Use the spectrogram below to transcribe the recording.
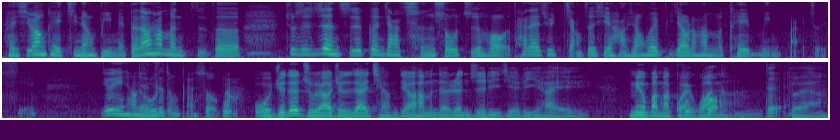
很希望可以尽量避免，等到他们指的，就是认知更加成熟之后，他再去讲这些，好像会比较让他们可以明白这些，有点像是这种感受吧。我，我觉得主要就是在强调他们的认知理解力还没有办法拐弯啊。对对啊，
